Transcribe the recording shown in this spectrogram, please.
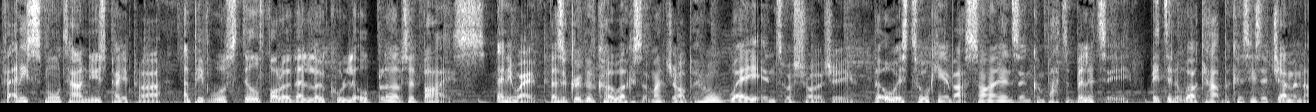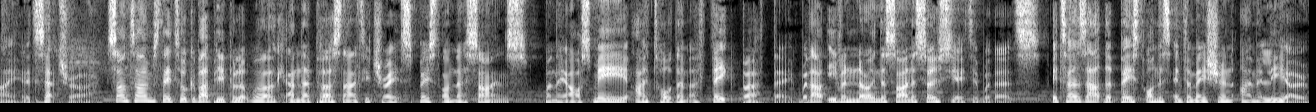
for any small town newspaper and people will still follow their local little blurb's advice. Anyway, there's a group of co workers at my job who are way into astrology. They're always talking about signs and compatibility. It didn't work out because he's a Gemini, etc. Sometimes they talk about people at work and their personality traits based on their signs. When they asked me, I told them a fake birthday without even knowing the sign associated with it. It turns out that based on this information, I'm a Leo.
